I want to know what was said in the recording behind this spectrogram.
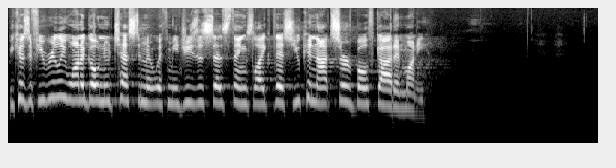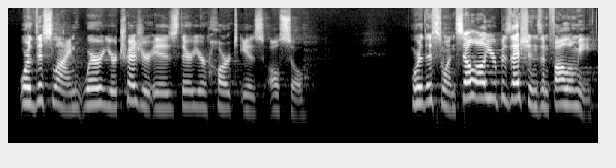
Because if you really want to go New Testament with me, Jesus says things like this You cannot serve both God and money. Or this line, where your treasure is, there your heart is also. Or this one sell all your possessions and follow me.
